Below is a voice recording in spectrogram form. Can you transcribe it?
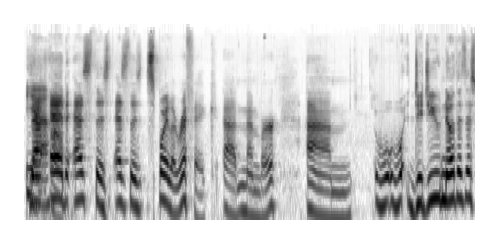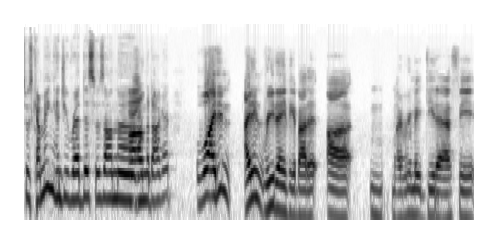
yeah. Now, Ed, as the as the spoilerific uh, member, um, w- w- did you know that this was coming? Had you read this was on the on Um, the docket? Well, I didn't. I didn't read anything about it. Uh, m- my roommate Dita asked me,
